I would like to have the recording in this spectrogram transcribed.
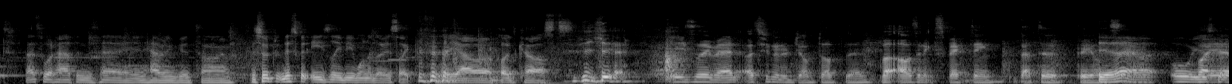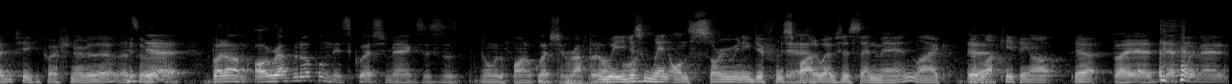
What that's what happens hey and having a good time this would this could easily be one of those like three hour podcasts yeah, easily, man. I shouldn't have jumped up then, but I wasn't expecting that to be on yeah sound. oh you But just yeah. got a cheeky question over there that's all right. Yeah, but um, I'll wrap it up on this question, man, because this is normally the final question. Wrap it up. We on. just went on so many different Yeah. spider webs just then, man. Like, good Yeah. luck keeping up. Yeah. But yeah, definitely, man.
